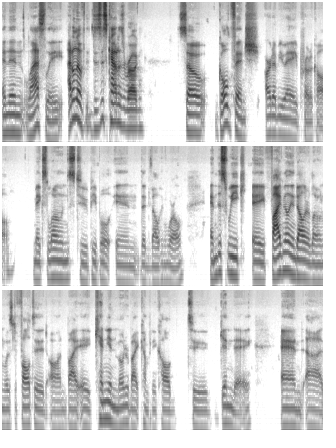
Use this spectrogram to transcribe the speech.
and then lastly, I don't know if does this count as a rug? So Goldfinch RWA protocol makes loans to people in the developing world. And this week, a $5 million loan was defaulted on by a Kenyan motorbike company called Tugende. And uh,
